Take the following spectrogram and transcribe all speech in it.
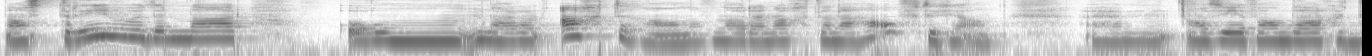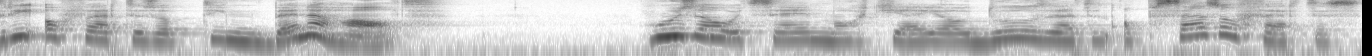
dan streven we ernaar om naar een 8 te gaan of naar een 8,5 te gaan. Um, als je vandaag drie offertes op 10 binnenhaalt, hoe zou het zijn mocht jij jouw doel zetten op 6 offertes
